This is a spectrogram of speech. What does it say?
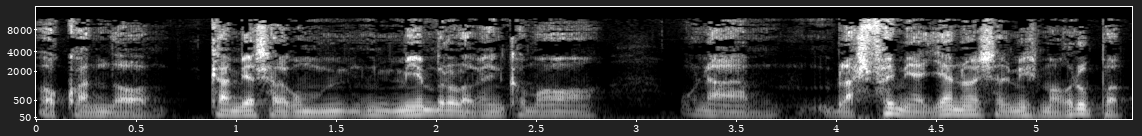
o cuando cambias a algún miembro lo ven como una blasfemia, ya no es el mismo grupo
